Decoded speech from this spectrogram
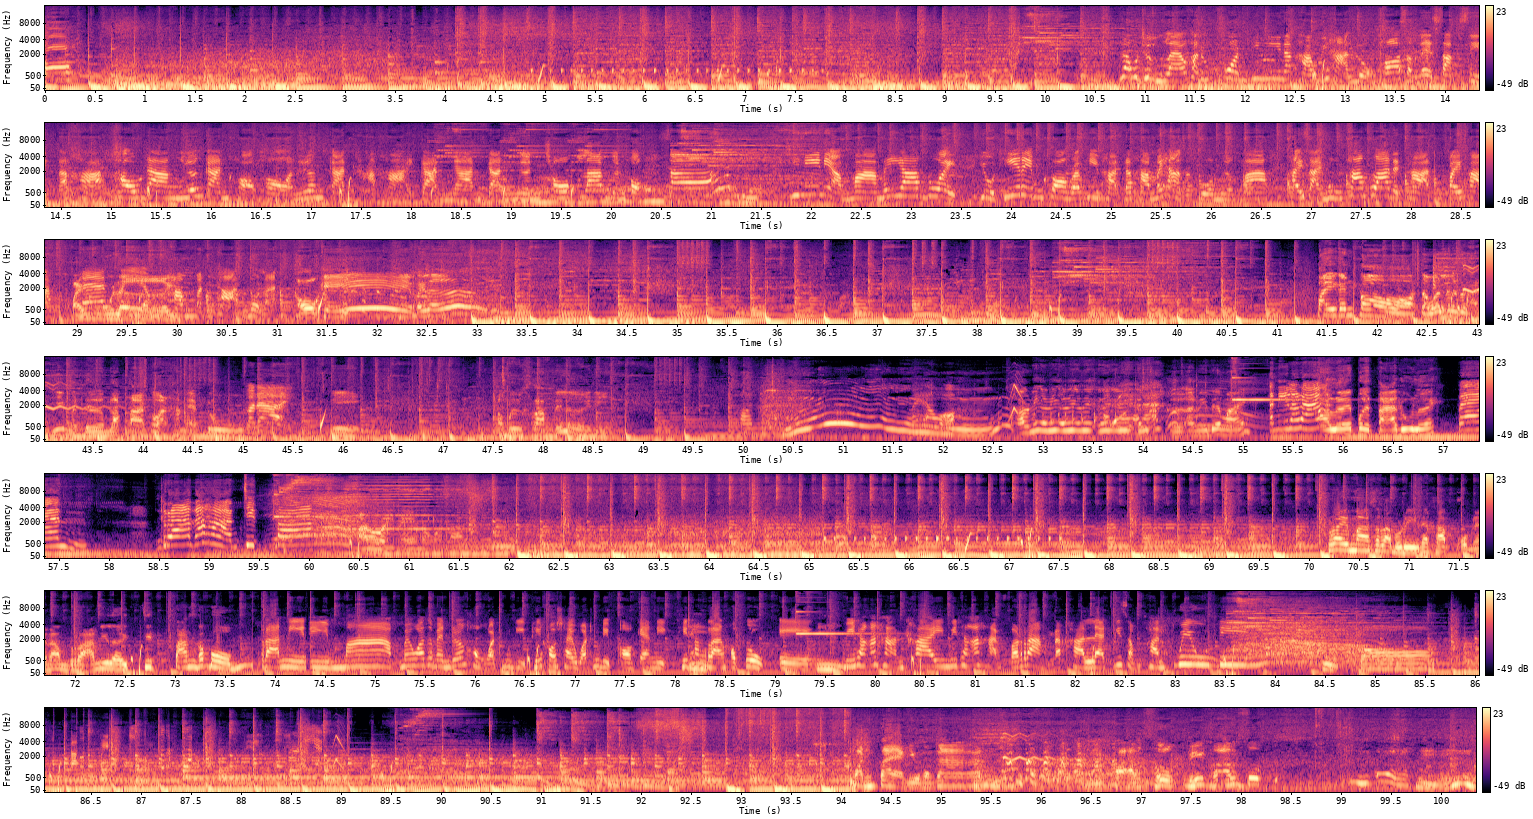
เราถึงแล้วค่ะทุกคนที่นี่ นะคะ วิหารหลวงพ่อสำเร็จศักดิ์สิทธิ์นะคะ เขาดังเรื่องการขอพรเรื่องการค้าขายการงานการเงินโชคลาภเงินทองสาธุที่นี่เนี่ยมาไม่ยากด้วย อยู่ที่ริมคลองระพีพัฒน์นะคะ ไม่ห่างจากตัวเมืองมาก ใครสายมูห้ามพลาดเด็ดขาดไปค่ะ ไปแม่มูเตเลยรียมทำอธิษฐานทั้งหมดแล้ว โอเค ไปเลย แต่ว่าเลือกสถานที่เหมือนเดิมหลับตาก่อนห้ามแอบดู ก็ได้ นี่ เอามือคลำได้เลยนี่ตอนนี้ ไม่เอาเหรอเอานี่อันนี้อันนี้อันนี้อันนี้อะไรนะ เอออันนี้ได้ไหมอันนี้แล้วนะ เอาเลยเปิดตาดูเลย เป็น ร้านอาหารจิตตังอร่อยแน่นอนร้านนี้ ใครมาสระบุรีนะครับ ผมแนะนำร้านนี้เลย จิตตังครับผม ร้านนี้ดีมาก ไม่ว่าจะเป็นเรื่องของวัตถุดิบที่เขาใช้วัตถุดิบออร์แกนิก ที่ทางอืมร้านเขาปลูกเอง อืม มีทั้งอาหารไทย มีทั้งอาหารฝรั่งนะคะ และที่สำคัญวิวดีมาก ถูกต้องฟันแตกอยู่เหมือนกัน มีความสุข มีความสุข หืม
